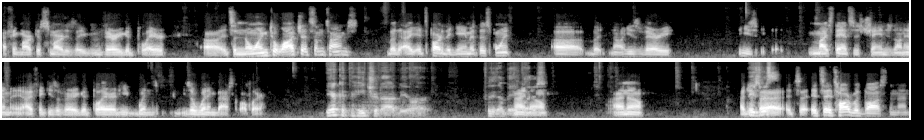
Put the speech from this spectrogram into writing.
I think Marcus Smart is a very good player. Uh, it's annoying to watch it sometimes, but I, it's part of the game at this point. Uh, but no, he's very he's my stance has changed on him. I think he's a very good player, and he wins. He's a winning basketball player. You get the hatred out of your heart for these NBA I know, I know. I just, just uh, it's it's it's hard with Boston, man.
